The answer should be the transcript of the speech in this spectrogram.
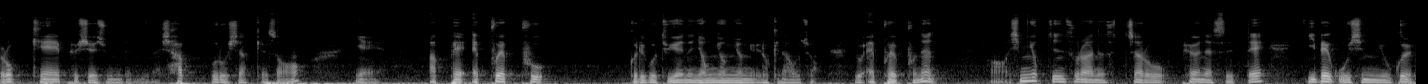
이렇게 표시해 주면 됩니다. 샵으로 시작해서 예, 앞에 FF 그리고 뒤에는 0000 이렇게 나오죠. 이 FF는 어, 16진수라는 숫자로 표현했을 때 256을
